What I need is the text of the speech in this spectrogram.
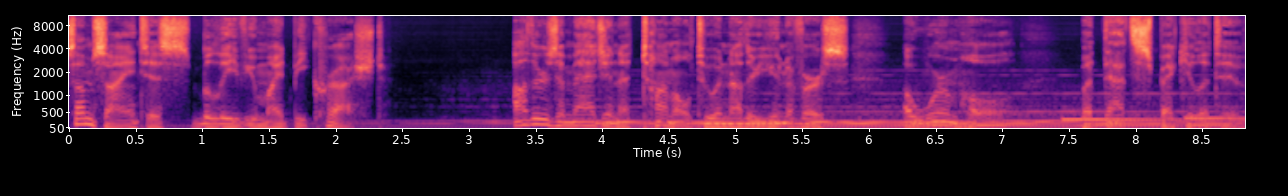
Some scientists believe you might be crushed. Others imagine a tunnel to another universe, a wormhole, but that's speculative.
